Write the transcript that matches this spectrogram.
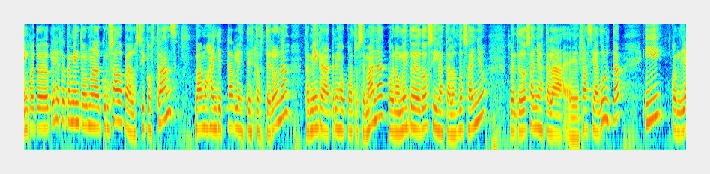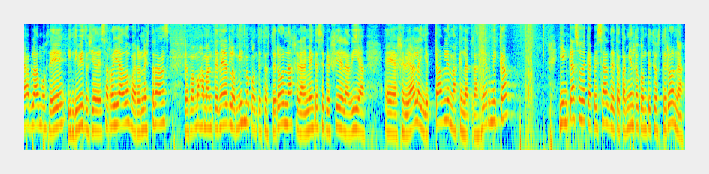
En cuanto a lo que es el tratamiento hormonal cruzado para los chicos trans, vamos a inyectarles testosterona también cada tres o cuatro semanas con aumento de dosis hasta los dos años, durante dos años hasta la eh, fase adulta y cuando ya hablamos de individuos ya desarrollados, varones trans, los vamos a mantener lo mismo con testosterona, generalmente se prefiere la vía eh, general, la inyectable, más que la transdérmica. Y en caso de que a pesar del tratamiento con testosterona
